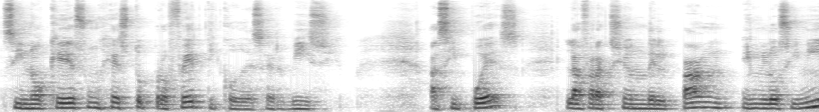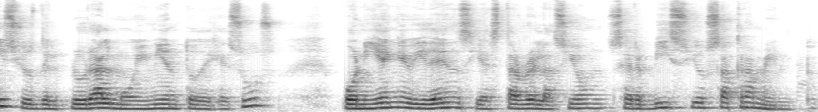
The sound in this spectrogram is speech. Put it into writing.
sino que es un gesto profético de servicio. Así pues, la fracción del pan en los inicios del plural movimiento de Jesús ponía en evidencia esta relación servicio-sacramento.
